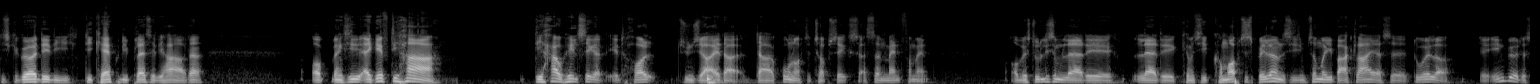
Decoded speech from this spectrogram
de skal gøre det, de, de kan på de pladser, de har, og der, og man kan sige, at AGF, de har, de har jo helt sikkert et hold, synes jeg, der, der er god nok til top 6, altså en mand for mand. Og hvis du ligesom lader det, lader det kan man sige, komme op til spillerne og sige, så må I bare klare jeres øh, dueller øh, indbyrdes,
